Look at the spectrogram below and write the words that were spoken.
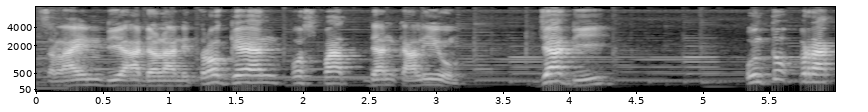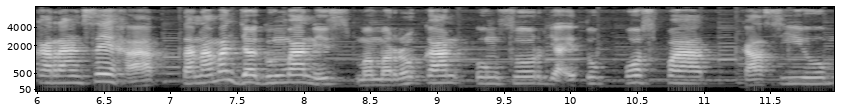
Selain dia adalah nitrogen, fosfat, dan kalium. Jadi, untuk perakaran sehat, tanaman jagung manis memerlukan unsur yaitu fosfat, kalsium,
